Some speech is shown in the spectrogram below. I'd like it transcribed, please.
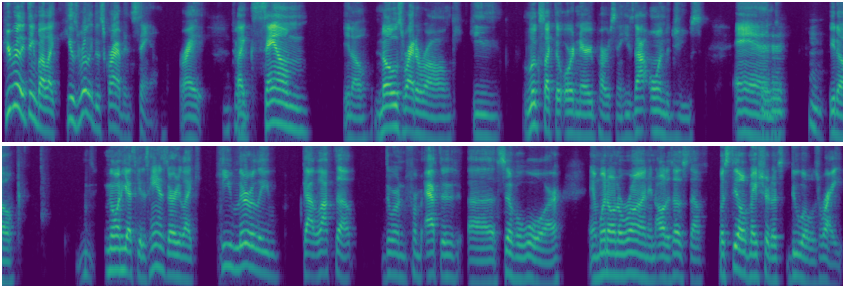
if you really think about, it, like, he was really describing Sam, right? Okay. Like Sam, you know, knows right or wrong. He looks like the ordinary person. He's not on the juice, and Mhm. Hmm. you know, knowing he has to get his hands dirty, like he literally got locked up during from after uh Civil War and went on a run and all this other stuff, but still made sure to do what was right,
